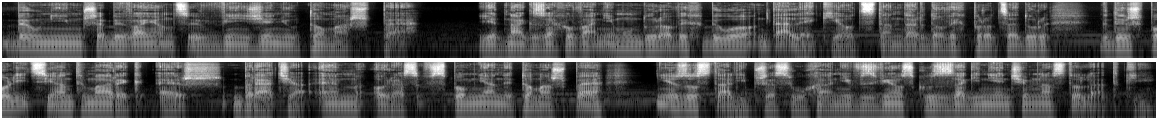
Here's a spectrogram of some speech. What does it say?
Był nim przebywający w więzieniu Tomasz P. Jednak zachowanie mundurowych było dalekie od standardowych procedur, gdyż policjant Marek Esz, bracia M oraz wspomniany Tomasz P. nie zostali przesłuchani w związku z zaginięciem nastolatki.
